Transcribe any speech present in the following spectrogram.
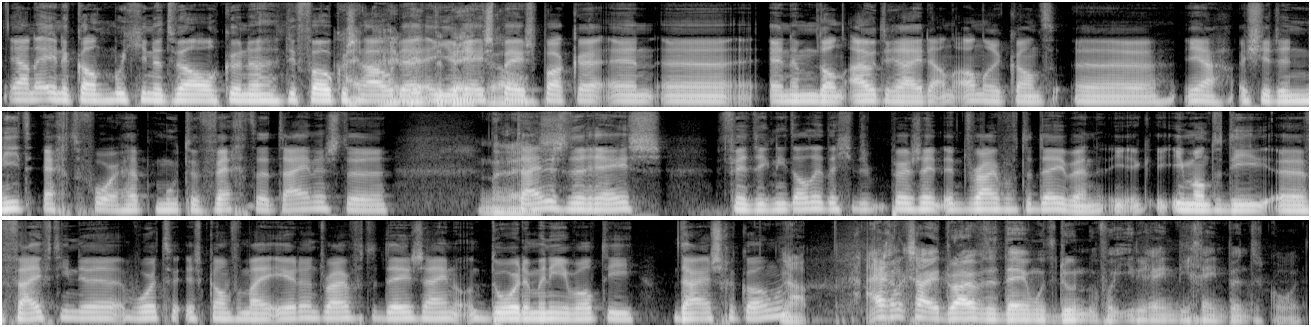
ja, aan de ene kant moet je het wel kunnen, die focus Hij- houden hij en je de race beker pace pakken en, eh, en hem dan uitrijden. Aan de andere kant, eh, ja, als je er niet echt voor hebt moeten vechten tijdens de, tijdens de race, vind ik niet altijd dat je per se de driver of the day bent. I- iemand die eh, vijftiende wordt, is, kan voor mij eerder een driver of the day zijn door de manier waarop die daar is gekomen. Eigenlijk zou je driver of the day moeten doen voor iedereen die geen punten scoort.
